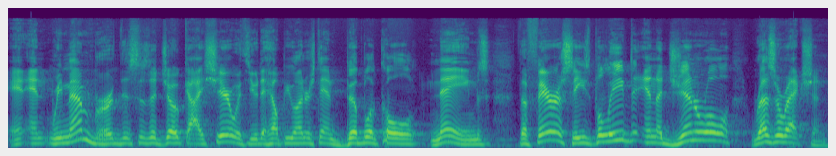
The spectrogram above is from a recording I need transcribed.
And, and, remember, this is a joke I share with you to help you understand biblical names. The Pharisees believed in a general resurrection.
